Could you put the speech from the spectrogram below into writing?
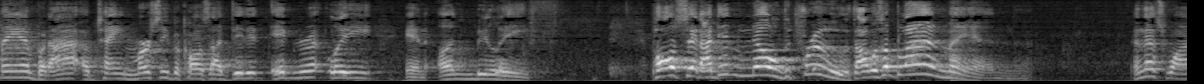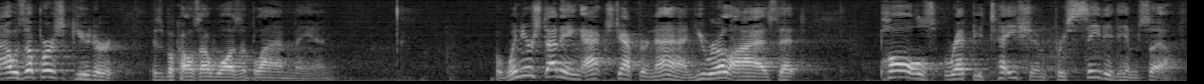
man, but I obtained mercy because I did it ignorantly in unbelief. Paul said, I didn't know the truth. I was a blind man. And that's why I was a persecutor, is because I was a blind man. But when you're studying Acts chapter 9, you realize that Paul's reputation preceded himself.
